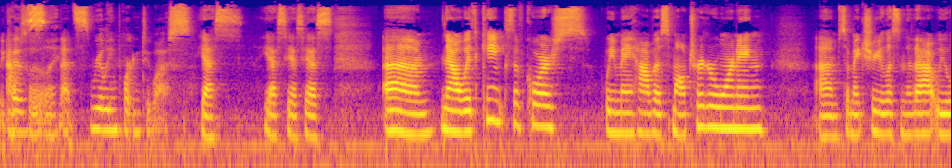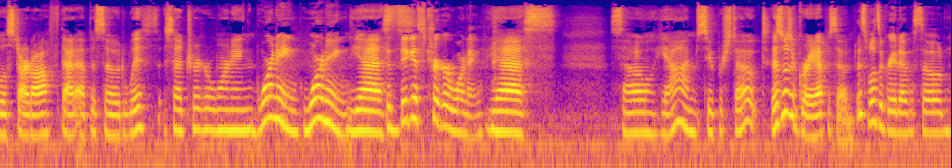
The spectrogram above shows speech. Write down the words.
because Absolutely. that's really important to us. Yes, yes, yes, yes. Um, now, with kinks, of course, we may have a small trigger warning. Um, so make sure you listen to that. We will start off that episode with said trigger warning. Warning, warning. Yes. The biggest trigger warning. Yes. So, yeah, I'm super stoked. This was a great episode. This was a great episode.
